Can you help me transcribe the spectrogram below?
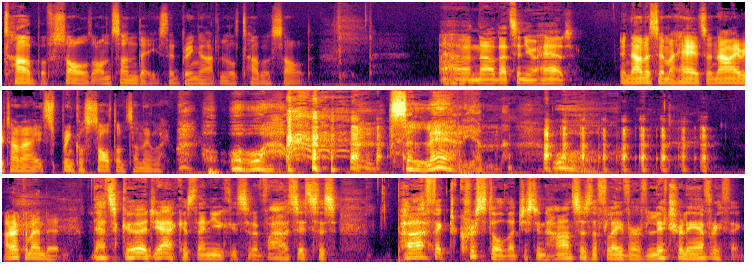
tub of salt on Sundays. They'd bring out a little tub of salt. Uh, now that's in your head. And now that's in my head. So now every time I sprinkle salt on something, I'm like, oh, oh, wow, celerium. Oh. I recommend it. That's good, yeah, because then you can sort of wow, it's, it's this perfect crystal that just enhances the flavor of literally everything.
